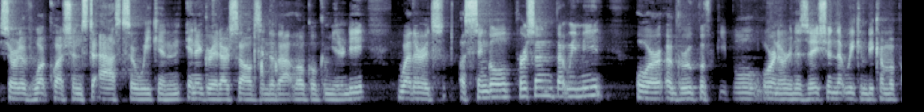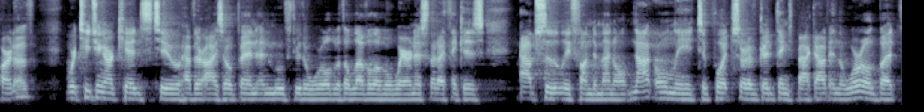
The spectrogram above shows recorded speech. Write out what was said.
sort of what questions to ask so we can integrate ourselves into that local community, whether it's a single person that we meet or a group of people or an organization that we can become a part of. We're teaching our kids to have their eyes open and move through the world with a level of awareness that I think is absolutely fundamental, not only to put sort of good things back out in the world, but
